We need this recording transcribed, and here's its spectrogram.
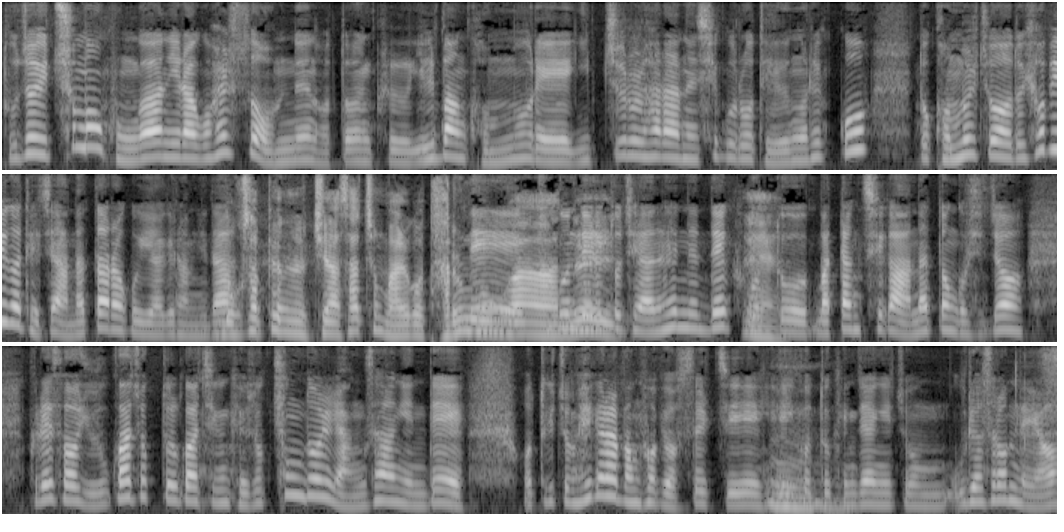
도저히 추모 공간이라고 할 수 없는 어떤 그 일반 건물에 입주를 하라는 식으로 대응을 했고 또 건물주와도 협의가 되지 않았다라고 이야기를 합니다. 녹사평 지하 4층 말고 다른 네, 공간을 두 군데를 또 제안을 했는데 그것도 네. 마땅치가 않았던 것이죠. 그래서 그래서 유가족들과 지금 계속 충돌 양상인데 어떻게 좀 해결할 방법이 없을지 음. 이것도 굉장히 좀 우려스럽네요.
